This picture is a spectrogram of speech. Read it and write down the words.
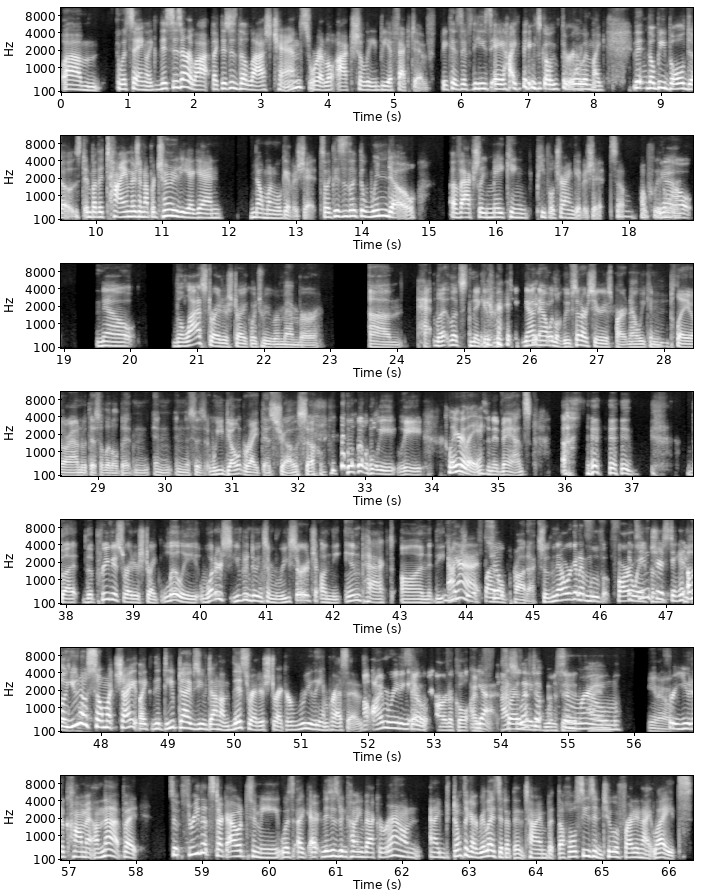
um was saying like this is our lot like this is the last chance where it'll actually be effective because if these AI things go through and like th- they'll be bulldozed and by the time there's an opportunity again no one will give a shit. So like this is like the window of actually making people try and give a shit. So hopefully now now the last writer strike which we remember um ha- let, let's make it Right. now now look we've said our serious part now we can Mhm. play around with this a little bit and and and this is we don't write this show so we we Clearly. in advance but the previous writer strike lily what are you've been doing some research on the impact on the actual Yeah, final so product so now we're going to move far away from interesting. Although you know so much shite, like the deep dives you've done on this writer strike are really impressive. I'm reading So- every article. I'm yeah. So I left up with some it. I'm, room you know, for you to comment on that. But so three that stuck out to me was like I- this has been coming back around, and I don't think I realized it at the time, but the whole season two of Friday Night Lights.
